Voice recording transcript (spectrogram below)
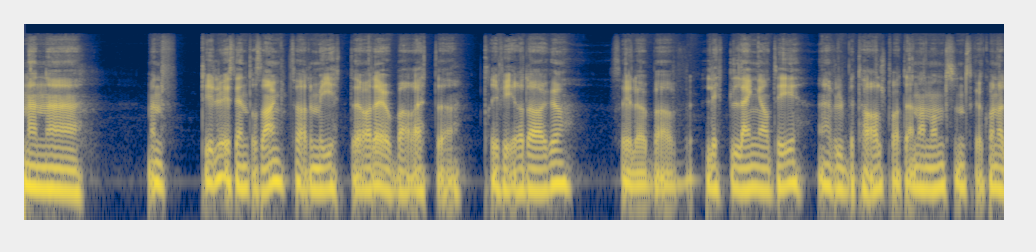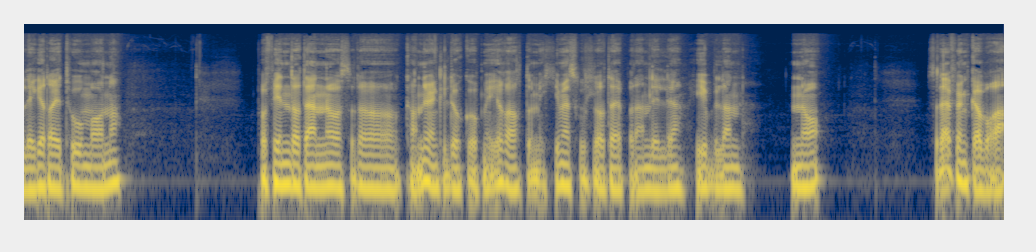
men, eh, men tydeligvis interessant, så hadde vi gitt det, og det er jo bare etter tre-fire dager, så i løpet av litt lengre tid har vel betalt for at den annonsen skal kunne ligge der i to måneder på finn.no, så da kan det jo egentlig dukke opp mye rart om ikke vi skulle slå til på den lille hybelen nå. Så det funka bra,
